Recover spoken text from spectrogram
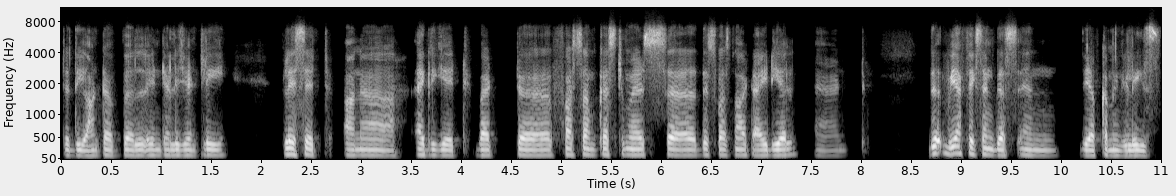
the on ONTAP will intelligently place it on a aggregate. But uh, for some customers, uh, this was not ideal, and th- we are fixing this in the upcoming release.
